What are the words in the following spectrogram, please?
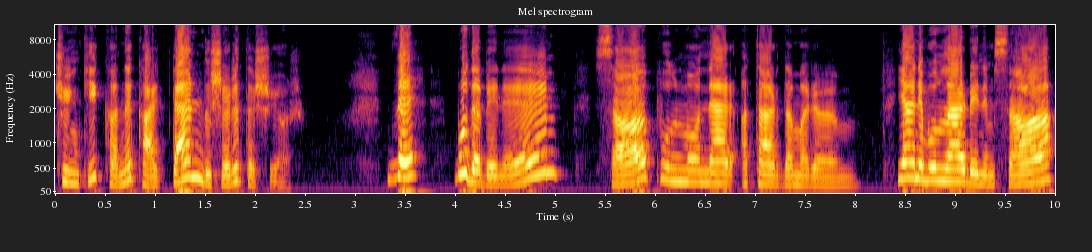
çünkü kanı kalpten dışarı taşıyor. Ve bu da benim sağ pulmoner atar damarım. Yani bunlar benim sağ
